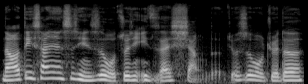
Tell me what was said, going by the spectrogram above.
然后第三件事情是我最近一直在想的，就是我觉得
